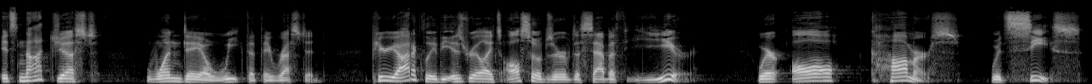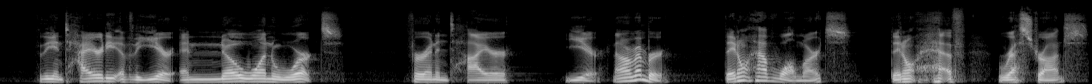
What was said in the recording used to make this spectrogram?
it's not just one day a week that they rested. Periodically, the Israelites also observed a Sabbath year where all commerce would cease for the entirety of the year, and no one worked for an entire year. Now remember, they don't have Walmarts, they don't have restaurants,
